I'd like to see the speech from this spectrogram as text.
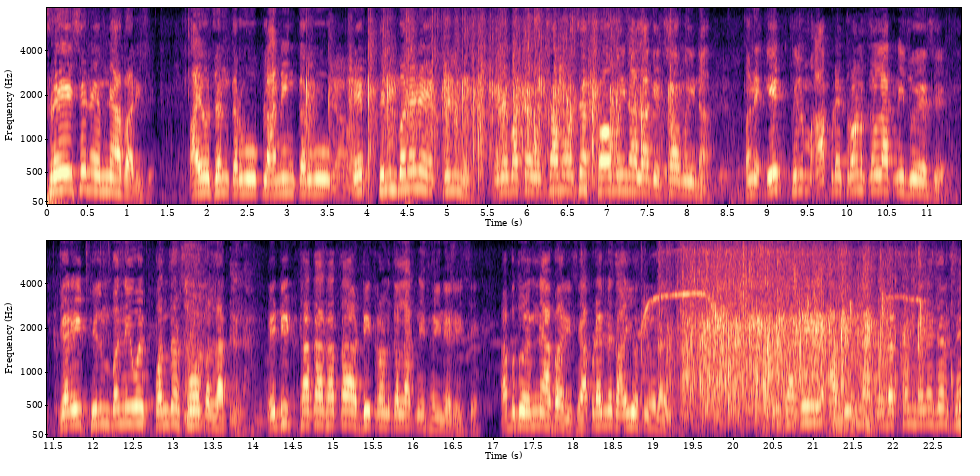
શ્રેય છે ને એમને આભારી છે. આયોજન કરવું પ્લાનિંગ કરવું એક ફિલ્મ બને ને એક ફિલ્મ એને માટે ઓછામાં ઓછા છ મહિના લાગે છ મહિના. અને એક ફિલ્મ આપણે ત્રણ કલાકની જોઈએ છે. જ્યારે એ ફિલ્મ બની હોય પંદર સો કલાકની. એડિટ થતા થતાં અઢી ત્રણ કલાકની થઈને રહી છે. આ બધું એમને આભારી છે. આપણે એમને તાળીઓથી વધાવીશું આપણી સાથે આ ફિલ્મના પ્રોડક્શન મેનેજર છે.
